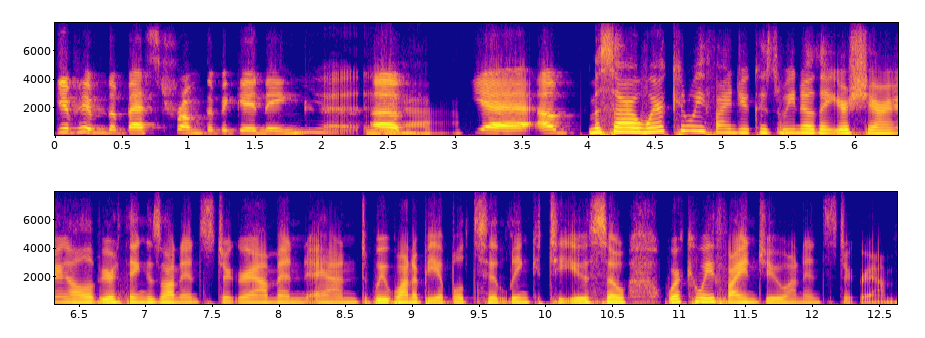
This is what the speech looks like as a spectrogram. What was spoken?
give him the best from the beginning. Yeah. Um, yeah. yeah. Um, Maisara, where can we find you? Because we know that you're sharing all of your things on Instagram, and and we want to be able to link to you. So where can we find you on Instagram?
